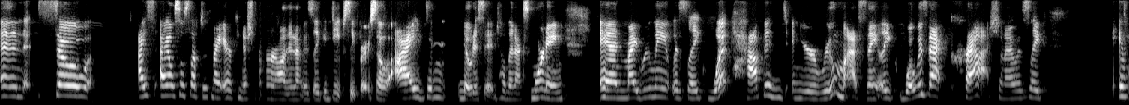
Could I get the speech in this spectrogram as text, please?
And so I, I also slept with my air conditioner on and I was like a deep sleeper. So I didn't notice it until the next morning. And my roommate was like, What happened in your room last night? Like, what was that crash? And I was like, it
